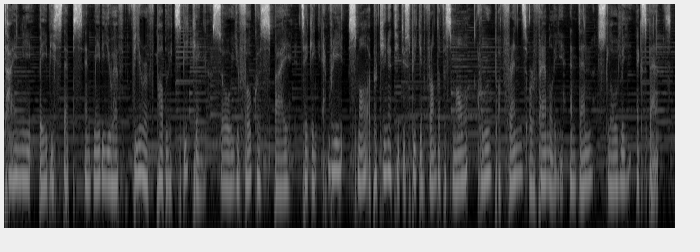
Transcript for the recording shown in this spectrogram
tiny baby steps and maybe you have fear of public speaking, so you focus by taking every small opportunity to speak in front of a small group of friends or family and then slowly expand.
